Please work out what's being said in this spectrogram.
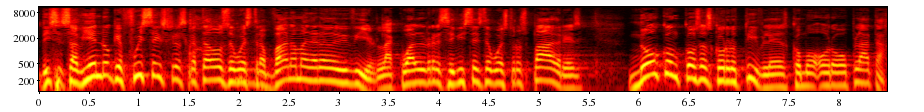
Dice, sabiendo que fuisteis rescatados de vuestra vana manera de vivir, la cual recibisteis de vuestros padres, no con cosas corruptibles como oro o plata.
